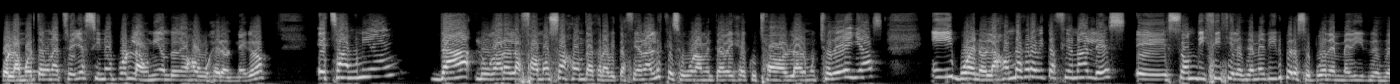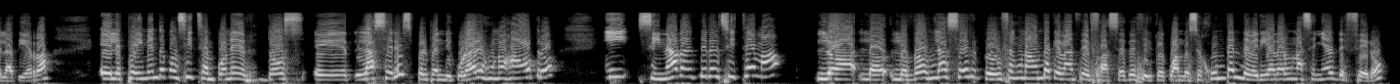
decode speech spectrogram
por la muerte de una estrella, sino por la unión de dos agujeros negros. Esta unión da lugar a las famosas ondas gravitacionales, que seguramente habéis escuchado hablar mucho de ellas. Y bueno, las ondas gravitacionales eh, son difíciles de medir, pero se pueden medir desde la Tierra. El experimento consiste en poner dos eh, láseres perpendiculares unos a otros y si nada altera el sistema, los dos láseres producen una onda que va en fase, es decir, que cuando se juntan debería dar una señal de cero.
